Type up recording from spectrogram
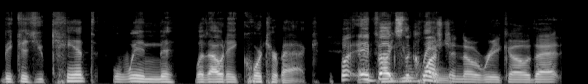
Because you can't win without a quarterback. But That's it begs the question, though, Rico, that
